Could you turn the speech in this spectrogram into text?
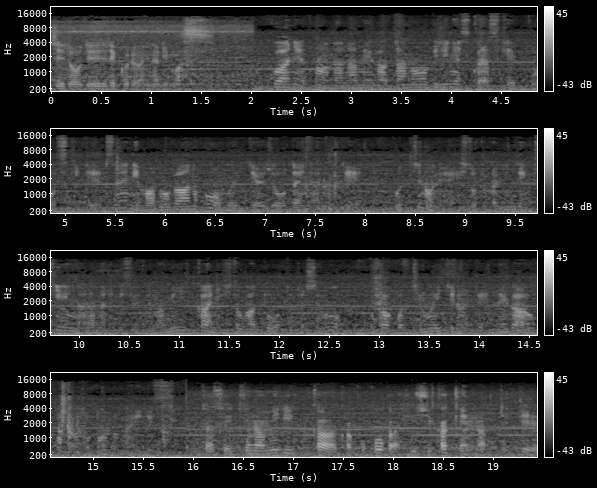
自動で出てくるようになります。僕はねこの斜め型のビジネスクラス結構好きで常に窓側の方を向いてる状態になるんでこっちのね人とか全然気にならないですよね、まあ、右側に人が通ったとしても僕はこっち向いてるんで目が合うことはほとんどないです。座席の右側がここが肘掛けになってて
